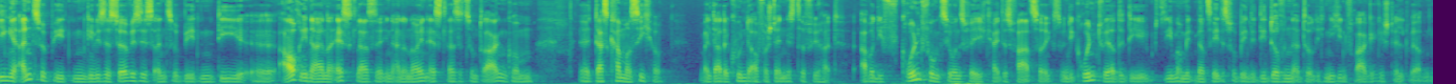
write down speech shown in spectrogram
Dinge anzubieten, gewisse Services anzubieten, die äh, auch in einer S-Klasse, in einer neuen S-Klasse zum Tragen kommen, äh, das kann man sicher, weil da der Kunde auch Verständnis dafür hat. Aber die Grundfunktionsfähigkeit des Fahrzeugs und die Grundwerte, die, die man mit Mercedes verbindet, die dürfen natürlich nicht in Frage gestellt werden.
